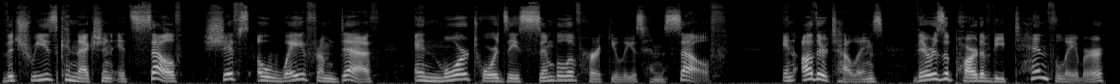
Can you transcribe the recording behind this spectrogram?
the tree's connection itself shifts away from death and more towards a symbol of Hercules himself. In other tellings, there is a part of the 10th labor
